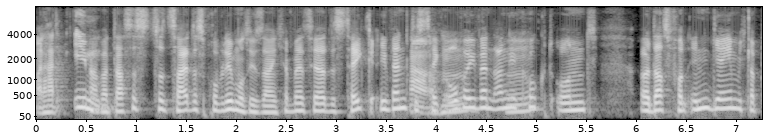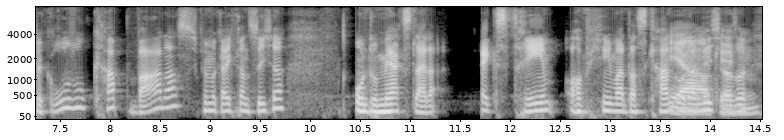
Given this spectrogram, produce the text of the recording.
Man hat immer. Aber das ist zurzeit das Problem, muss ich sagen. Ich habe mir jetzt ja das Take-Event, das ah, Take-Over-Event hm, angeguckt mh. und äh, das von Ingame, ich glaube, der Grosu Cup war das. Ich bin mir gar nicht ganz sicher. Und du merkst leider extrem, ob jemand das kann ja, oder nicht. Okay, also, hm.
